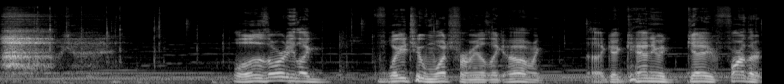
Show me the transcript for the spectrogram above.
Well, it was already like way too much for me. I was like, oh my, like I can't even get any farther.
